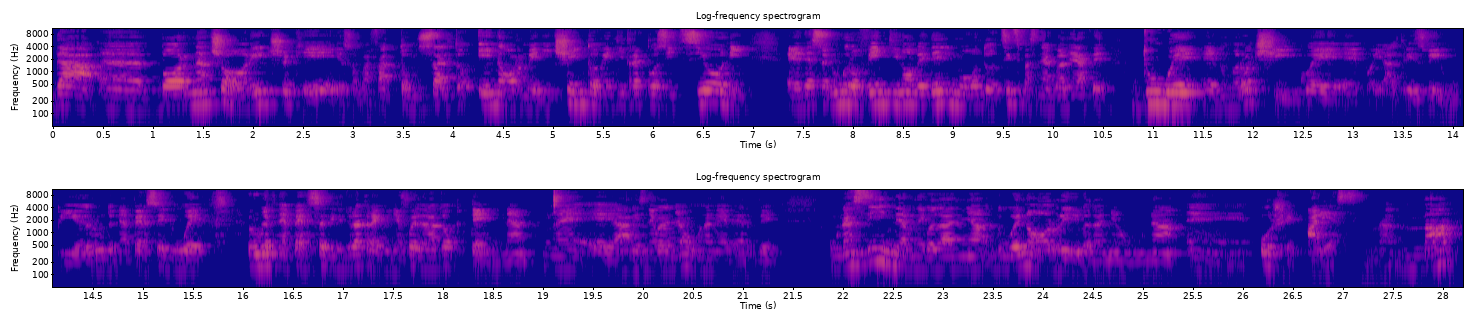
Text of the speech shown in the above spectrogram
da eh, Borna Cioric che insomma ha fatto un salto enorme di 123 posizioni e adesso è il numero 29 del mondo, Tsitsipas ne ha guadagnate 2, è numero 5 e poi altri sviluppi, Rud ne ha perse 2, Rublev ne ha perse addirittura 3, quindi è fuori dalla top 10, e, e Aris ne guadagna una, ne perde una Sinner, ne guadagna 2 Norri, ne guadagna una eh, Oce Aliassim, ma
